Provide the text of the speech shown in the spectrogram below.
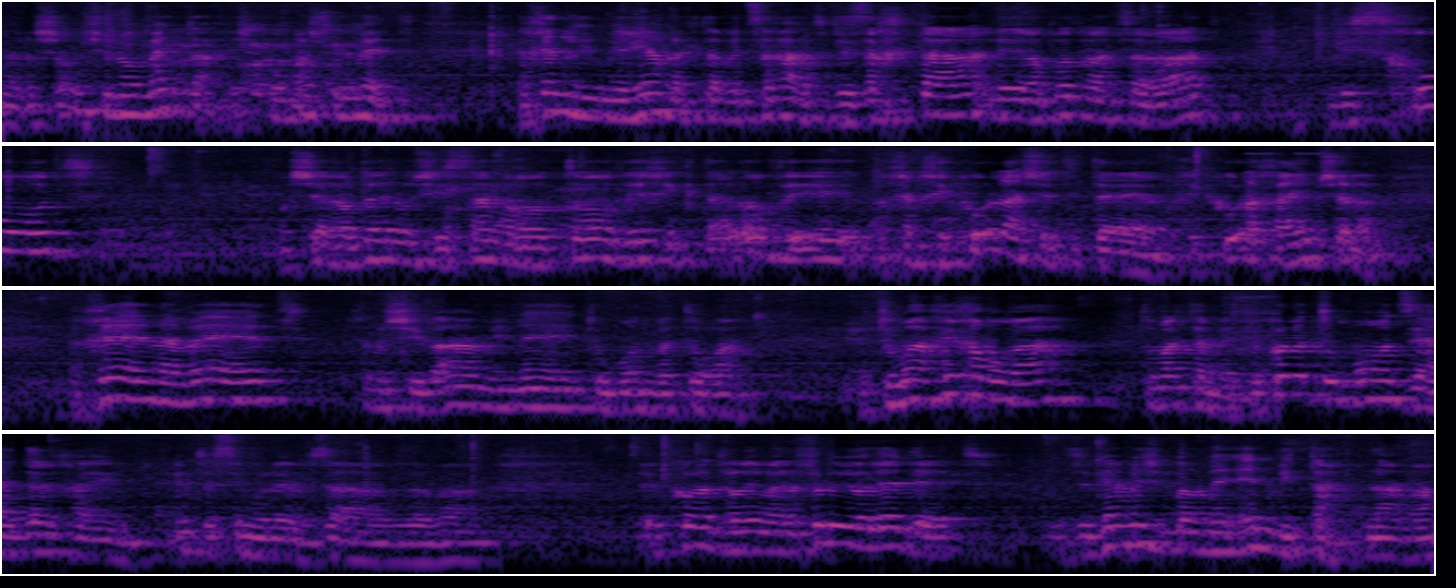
מהלשון שלו מתה, יש פה משהו מת. לכן מרים לקטה בצרת, וזכתה להירפות מהצרת. בזכות משה רבנו שהיא שמה אותו והיא חיכתה לו ולכן חיכו לה שתתאר, חיכו לחיים שלה. לכן המת, יש לנו שבעה מיני טומאות בתורה. הטומאה הכי חמורה, טומאת המת. וכל הטומאות זה היעדר חיים. אם תשימו לב, זהב, זבה, כל הדברים האלה, אפילו יולדת, זה גם יש בה מעין מיטה. למה?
